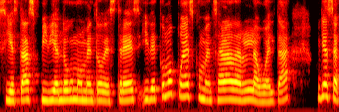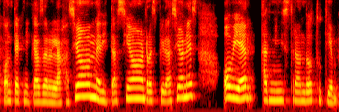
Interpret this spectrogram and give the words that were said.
Si estás viviendo un momento de estrés y de cómo puedes comenzar a darle la vuelta, ya sea con técnicas de relajación, meditación, respiraciones o bien administrando tu tiempo.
